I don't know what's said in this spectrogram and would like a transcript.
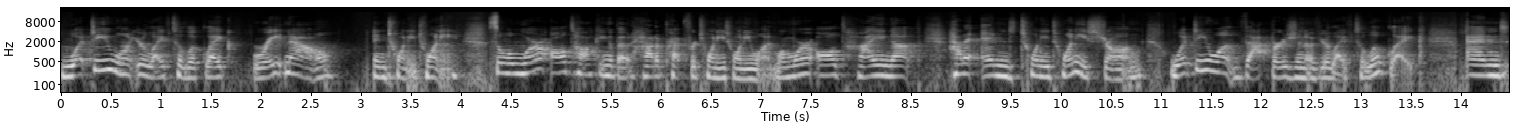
what do you want your life to look like right now in 2020. So when we're all talking about how to prep for 2021, when we're all tying up how to end 2020 strong, what do you want that version of your life to look like? And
